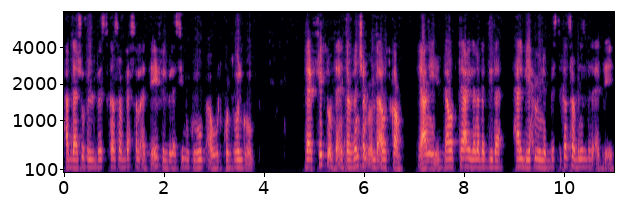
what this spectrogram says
هبدأ أشوف ال breast cancer بيحصل قد إيه في ال placebo group أو ال control group the effect of the intervention on the outcome. يعني الدواء بتاعي اللي أنا بديه ده هل بيحمي من ال breast cancer بنسبة قد إيه؟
